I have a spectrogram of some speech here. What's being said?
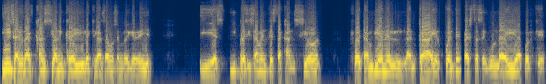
Y salió una canción increíble que lanzamos en Reggae y, es, y precisamente esta canción fue también el- la entrada y el puente para esta segunda ida, porque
